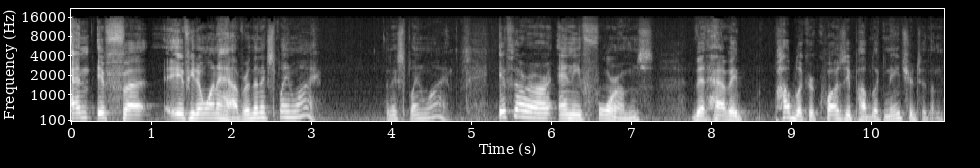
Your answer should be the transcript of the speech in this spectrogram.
And if uh, if you don't want to have her, then explain why. Then explain why. If there are any forums that have a public or quasi-public nature to them,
